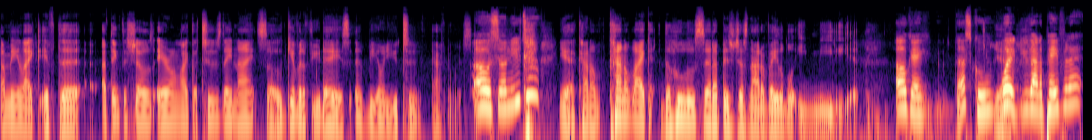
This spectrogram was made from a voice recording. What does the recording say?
I mean, like if the I think the shows air on like a Tuesday night, so give it a few days. It'll be on YouTube afterwards. Oh, so on YouTube? Yeah, kind of, kind of like the Hulu setup is just not available immediately. Okay, that's cool. Yeah. Wait, you got to pay for that?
